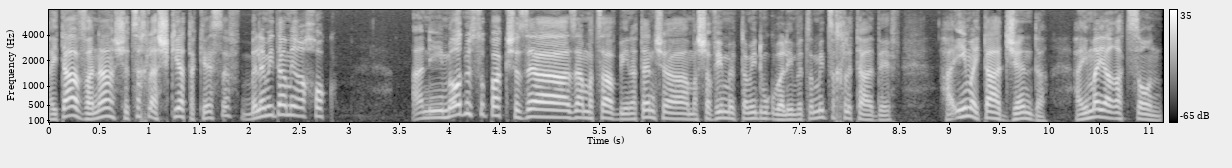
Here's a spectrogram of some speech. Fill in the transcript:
הייתה הבנה שצריך להשקיע את הכסף בלמידה מרחוק. אני מאוד מסופק שזה המצב, בהינתן שהמשאבים הם תמיד מוגבלים ותמיד צריך לתעדף. האם הייתה אג'נדה? האם היה רצון?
